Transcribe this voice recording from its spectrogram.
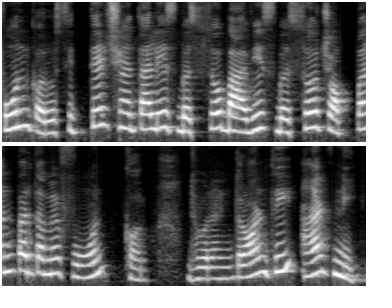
ફોન કરો. સિત્તેર છેતાલીસ, બસો બાવીસ, બસો ચોપન પર તમે ફોન કરો. ધોરણ ત્રણથી આઠની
